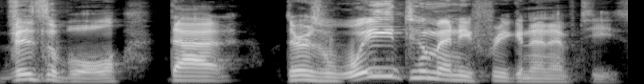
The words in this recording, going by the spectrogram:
visible that there's way too many freaking NFTs.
